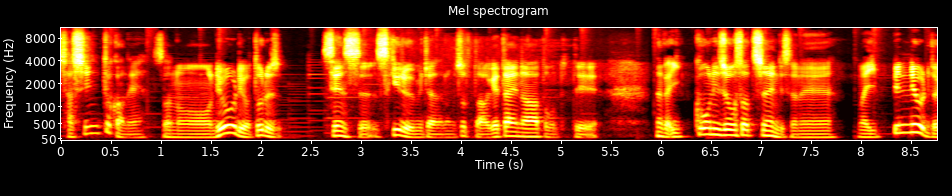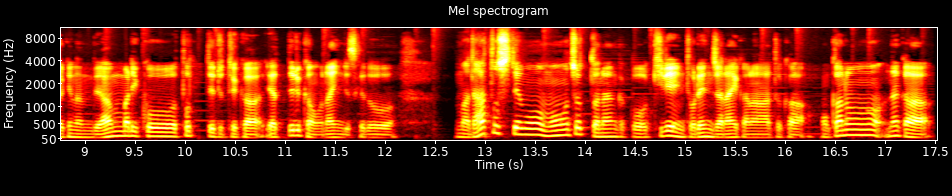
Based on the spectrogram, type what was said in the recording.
写真とかね、その料理を撮るセンス、スキルみたいなのもちょっと上げたいなと思ってて、なんか一向に上達しないんですよね。まあ一品料理だけなんであんまりこう撮ってるというかやってる感はないんですけど、まあだとしてももうちょっとなんかこう綺麗に撮れんじゃないかなとか、他のなんか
